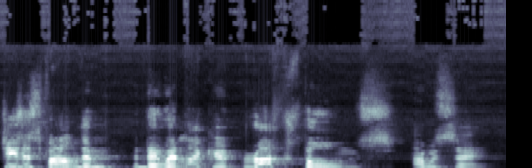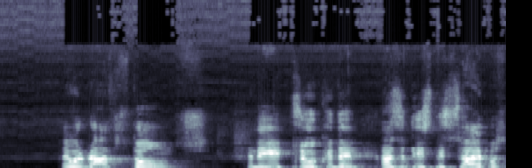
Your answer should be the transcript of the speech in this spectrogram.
Jesus found them, they were like uh, rough stones, I would say. They were rough stones. And he took them as his disciples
